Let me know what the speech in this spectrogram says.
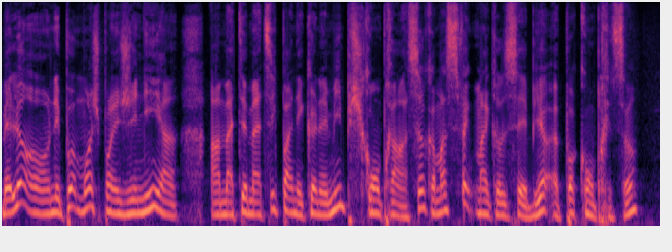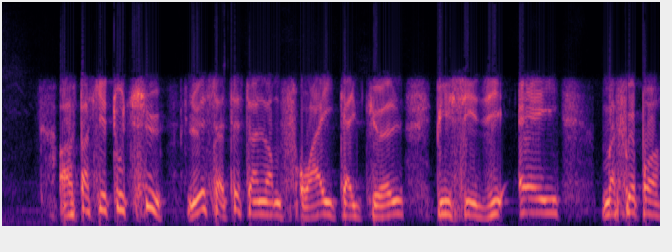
Mais là, on n'est pas, moi, je suis pas un génie en, mathématiques, pas en économie, puis je comprends ça. Comment ça fait que Michael Sebia a pas compris ça? Ah, parce qu'il est tout dessus. Lui, c'est un homme froid, il calcule, puis il s'est dit, hey, me ferai pas,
